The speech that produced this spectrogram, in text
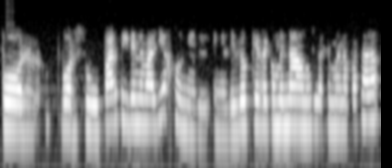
Por, por su parte, Irene Vallejo, en el, en el libro que recomendábamos la semana pasada,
